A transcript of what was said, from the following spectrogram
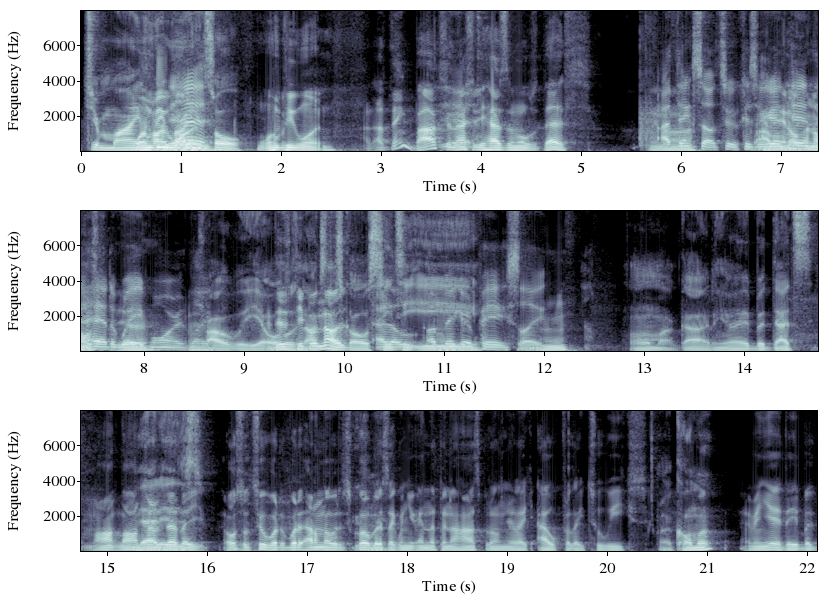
it's your mind, One v heart, one. soul. One v one. I think boxing Yeah. actually has the most deaths. You I think so too, because you're I getting know- hit in the also- head way more, like Probably, yeah. All There's those people- knocks no, in at a, CTE. a bigger pace. Like mm-hmm. Oh my god, you know, eh, but that's Long, long That term death. Like also too, what what I don't know what it's called, but it's like when you end up in the hospital and you're like out for like two weeks. a coma. I mean, yeah, they but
